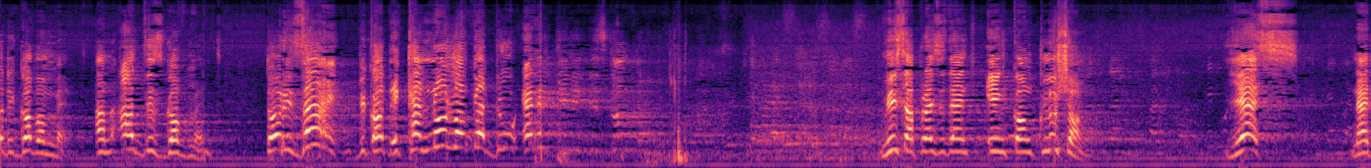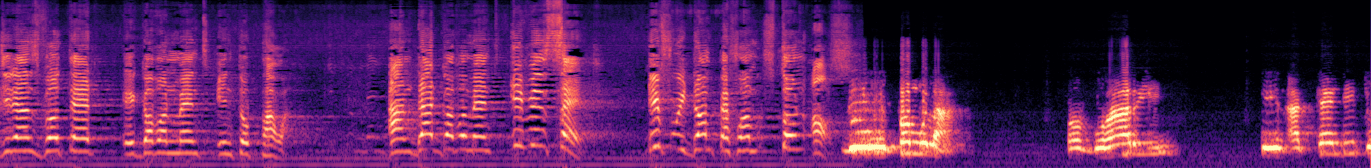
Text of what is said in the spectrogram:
to the government and ask this government to resign because they can no longer do anything in this country. Mr. President, in conclusion, yes, Nigerians voted a government into power. And that government even said, if we don't perform, stone us. The formula of Buhari in attending to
